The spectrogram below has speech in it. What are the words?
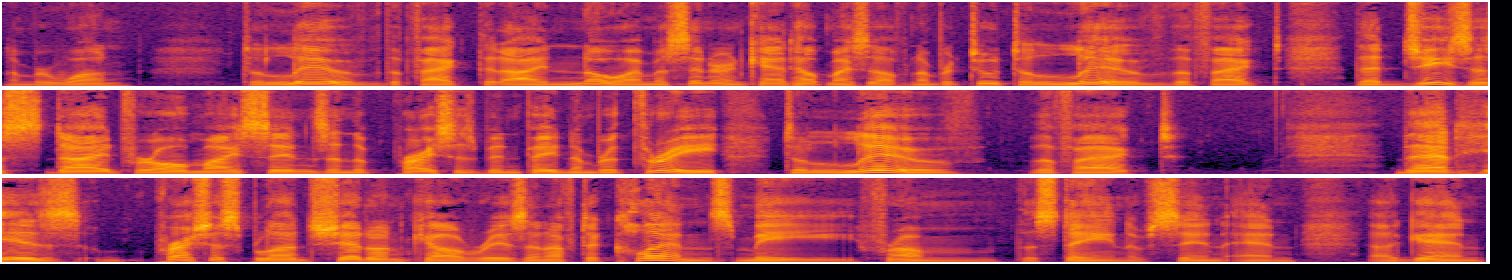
Number one, to live the fact that I know I'm a sinner and can't help myself. Number two, to live the fact that Jesus died for all my sins and the price has been paid. Number three, to live the fact that his precious blood shed on Calvary is enough to cleanse me from the stain of sin, and again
